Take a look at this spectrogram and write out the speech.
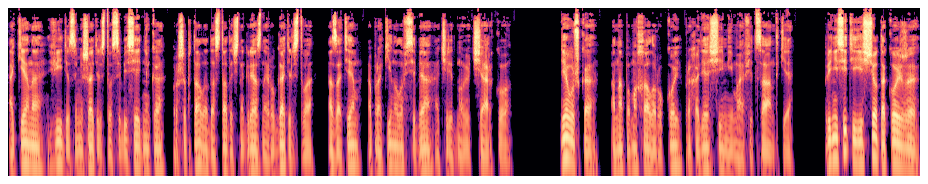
Акена, видя замешательство собеседника, прошептала достаточно грязное ругательство, а затем опрокинула в себя очередную чарку. «Девушка!» — она помахала рукой, проходящей мимо официантки. «Принесите еще такой же,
